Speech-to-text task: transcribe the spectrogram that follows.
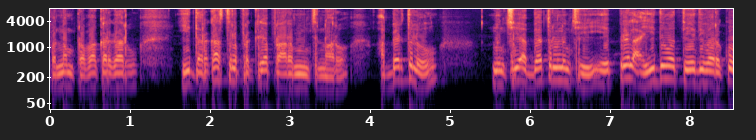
పొన్నం ప్రభాకర్ గారు ఈ దరఖాస్తుల ప్రక్రియ ప్రారంభించున్నారు అభ్యర్థులు నుంచి అభ్యర్థుల నుంచి ఏప్రిల్ ఐదవ తేదీ వరకు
